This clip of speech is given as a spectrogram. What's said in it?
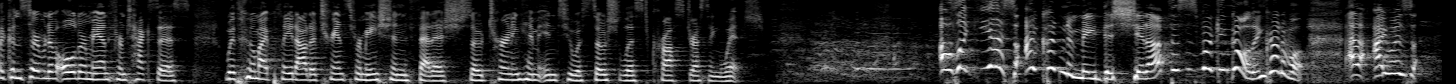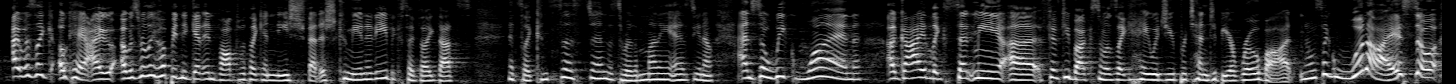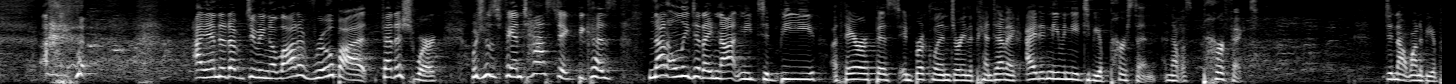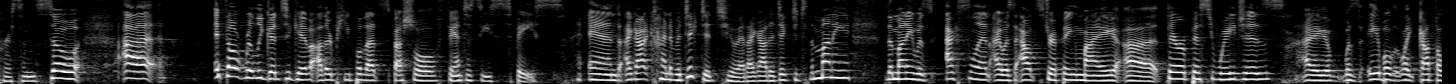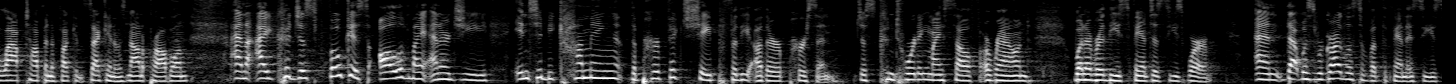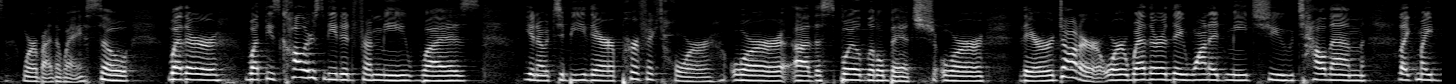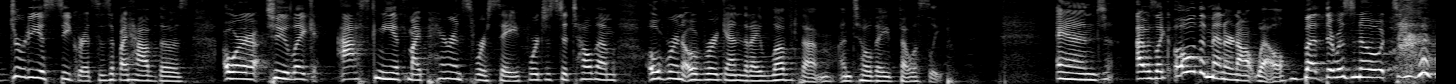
a conservative older man from Texas, with whom I played out a transformation fetish, so turning him into a socialist cross dressing witch. I was like, yes, I couldn't have made this shit up. This is fucking gold. Incredible. And I was I was like, okay, I, I was really hoping to get involved with like a niche fetish community because I feel like that's it's like consistent. That's where the money is, you know. And so week one, a guy like sent me uh, fifty bucks and was like, hey, would you pretend to be a robot? And I was like, would I? So. I ended up doing a lot of robot fetish work, which was fantastic because not only did I not need to be a therapist in Brooklyn during the pandemic, I didn't even need to be a person, and that was perfect did not want to be a person. So uh, it felt really good to give other people that special fantasy space. And I got kind of addicted to it. I got addicted to the money. The money was excellent. I was outstripping my uh, therapist wages. I was able to, like, got the laptop in a fucking second. It was not a problem. And I could just focus all of my energy into becoming the perfect shape for the other person, just contorting myself around whatever these fantasies were. And that was regardless of what the fantasies were, by the way. So whether what these callers needed from me was, you know, to be their perfect whore or uh, the spoiled little bitch or their daughter, or whether they wanted me to tell them like my dirtiest secrets, as if I have those, or to like ask me if my parents were safe, or just to tell them over and over again that I loved them until they fell asleep. And I was like, oh, the men are not well. But there was no time.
